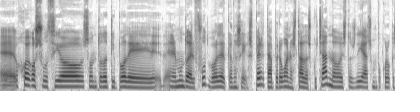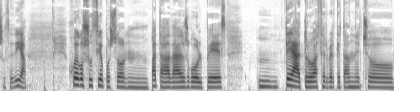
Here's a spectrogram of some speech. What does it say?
Eh, juegos sucios son todo tipo de en el mundo del fútbol del que no soy experta pero bueno he estado escuchando estos días un poco lo que sucedía juego sucio pues son patadas golpes mm, teatro hacer ver que te han hecho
